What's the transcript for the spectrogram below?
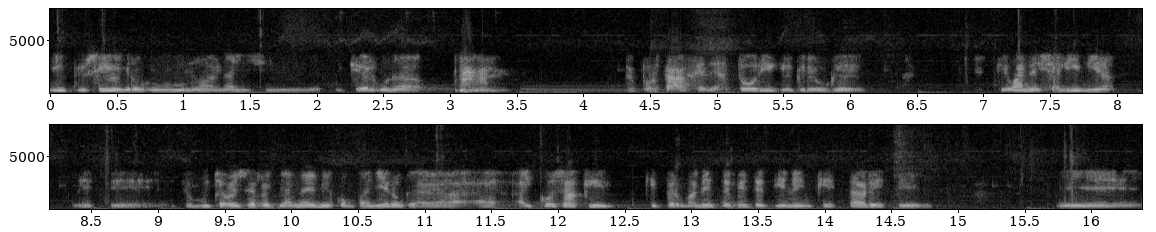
inclusive creo que hubo unos análisis, escuché alguna reportaje de Astori que creo que, que va en esa línea. Este, yo muchas veces reclamé a mis compañeros que hay cosas que, que permanentemente tienen que estar este, eh,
